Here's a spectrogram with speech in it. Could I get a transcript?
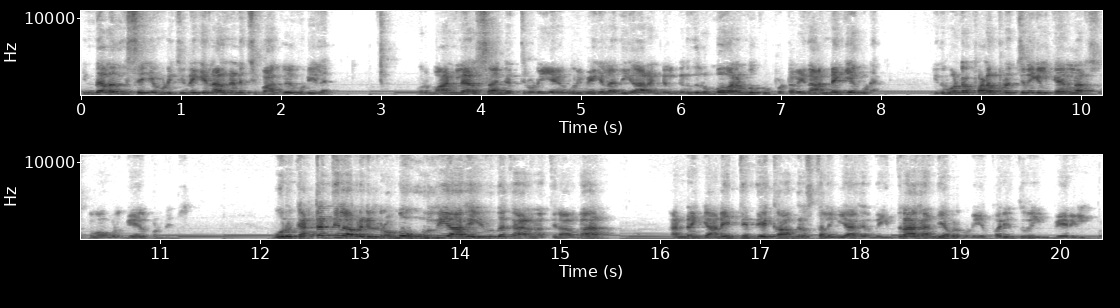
இந்த அளவுக்கு செய்ய முடிச்சு இன்னைக்கு என்னால் நினைச்சு பார்க்கவே முடியல. ஒரு மாநில அரசாங்கத்தினுடைய உரிமைகள் அதிகாரங்கள்ங்கிறது ரொம்ப வரம்புக்குட்பட்டவை தான் அன்னைக்கே கூட. இது போன்ற பல பிரச்சனைகள் கேரள அரசுக்கும் அவங்களுக்கு ஏற்பட்டுச்சு. ஒரு கட்டத்தில் அவர்கள் ரொம்ப உறுதியாக இருந்த காரணத்தினால்தான் அன்றைக்கு அனைத்து இந்திய காங்கிரஸ் தலைவியாக இருந்த இந்திரா காந்தி அவர்களுடைய பரிந்துரையின் பேரில்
